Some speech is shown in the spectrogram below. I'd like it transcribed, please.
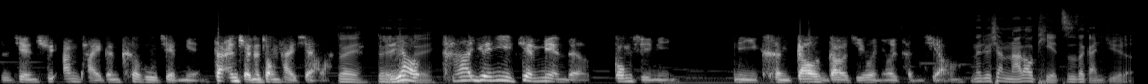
时间去安排跟客户见面，在安全的状态下啦。对，对，只要他愿意见面的，恭喜你，你很高很高的机会你会成交。那就像拿到铁资的感觉了。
